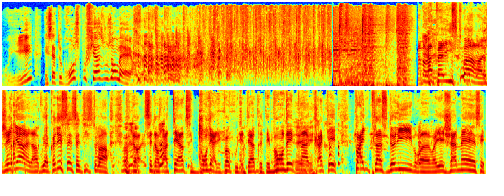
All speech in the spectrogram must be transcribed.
Oui, et cette grosse poufiasse vous emmerde. Ça me rappelle l'histoire géniale. hein. Vous la connaissez cette histoire. C'est dans- un théâtre, c'est bondé à l'époque où les théâtres étaient bondés, plein, Eh. craqués. Pas une place de libre. euh, Vous voyez jamais. C'est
